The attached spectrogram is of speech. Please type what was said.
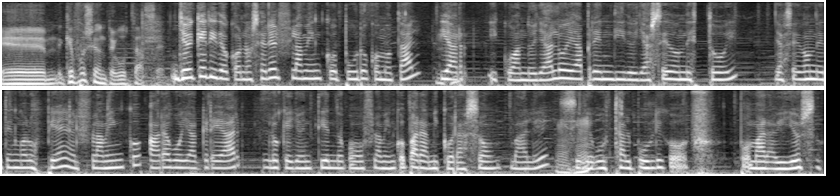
Eh, ¿Qué fusión te gusta hacer? Yo he querido conocer el flamenco puro como tal y, cuando ya lo he aprendido, ya sé dónde estoy, ya sé dónde tengo los pies en el flamenco, ahora voy a crear lo que yo entiendo como flamenco para mi corazón, ¿vale? Si le gusta al público, pues maravilloso.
